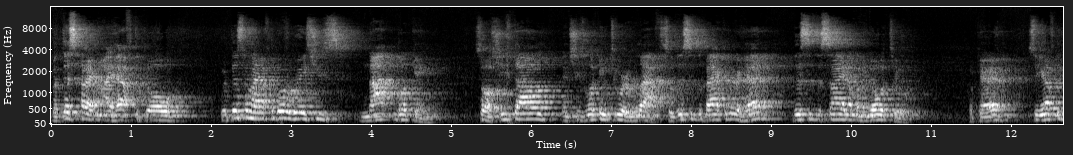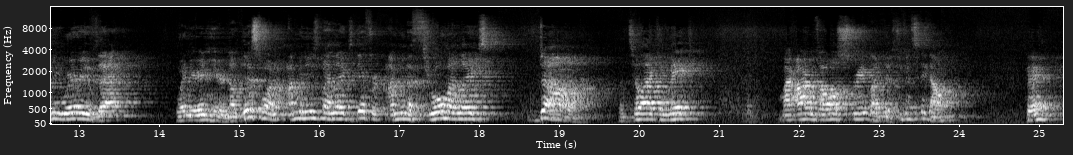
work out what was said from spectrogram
but this time I have to go, with this one I have to go to where she's not looking. So she's down and she's looking to her left. So this is the back of her head, this is the side I'm gonna go to. Okay? So you have to be wary of that when you're in here. Now this one, I'm going to use my legs different. I'm going to throw my legs down until I can make my arms almost straight like this. You can stay down. Okay?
